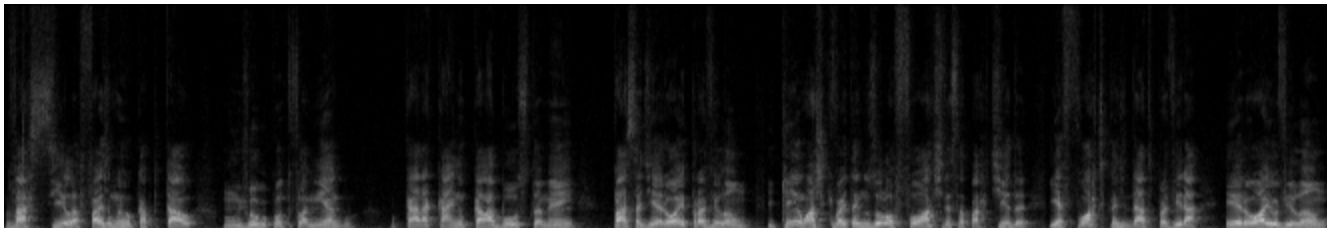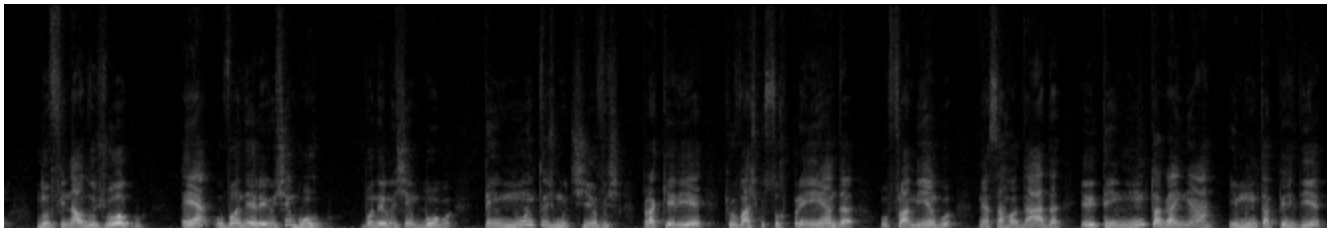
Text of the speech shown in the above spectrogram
vacila, faz um erro capital num jogo contra o Flamengo, o cara cai no calabouço também, passa de herói para vilão. E quem eu acho que vai estar nos holofotes dessa partida e é forte candidato para virar herói ou vilão no final do jogo é o Vanderlei Luxemburgo. O Vanderlei Luxemburgo tem muitos motivos para querer que o Vasco surpreenda o Flamengo nessa rodada. Ele tem muito a ganhar e muito a perder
